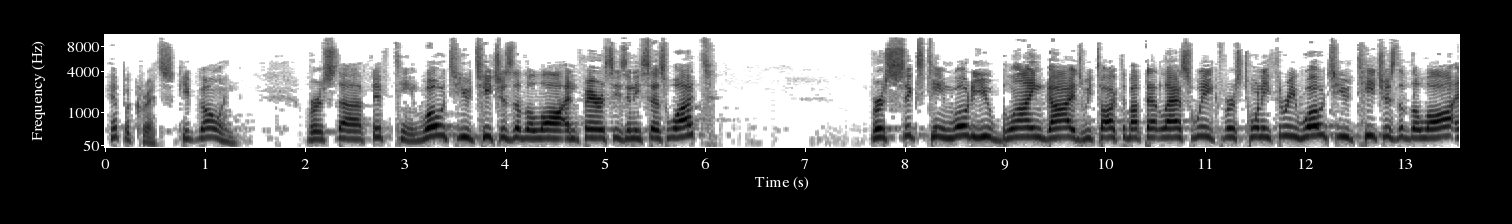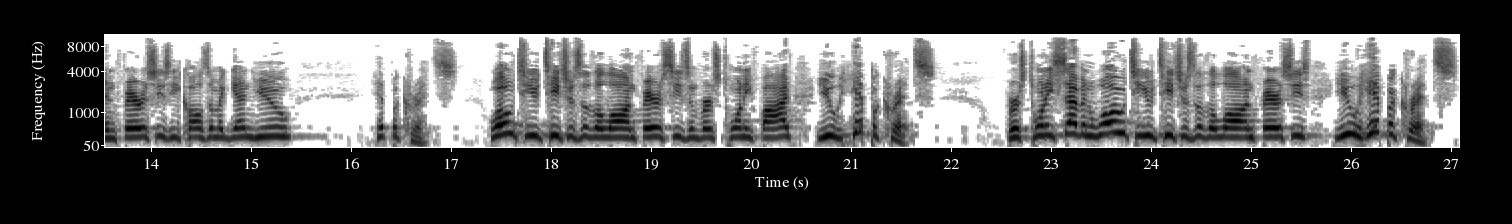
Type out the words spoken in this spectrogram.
Hypocrites. Keep going. Verse uh, 15 Woe to you, teachers of the law and Pharisees. And he says, What? Verse 16, woe to you blind guides. We talked about that last week. Verse 23, woe to you teachers of the law and Pharisees. He calls them again, you hypocrites. Woe to you, teachers of the law and Pharisees, in verse 25, you hypocrites. Verse 27, woe to you, teachers of the law and Pharisees, you hypocrites.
